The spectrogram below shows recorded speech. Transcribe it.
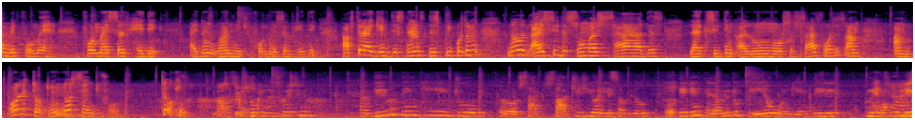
I make for my for myself headache. I don't want make for myself headache. After I give this dance, these people talking, no, I see this so much sad, this like sitting alone or so sad for this. I'm I'm only talking, not saying before. Talking. Last question. ओके लास्ट क्वेश्चन डू यू थिंक कि जो uh, सा- साक्षी जी और ये सब लोग दे डिडंट अलाउ यू टू प्ले योर ओन गेम दे Influenced they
